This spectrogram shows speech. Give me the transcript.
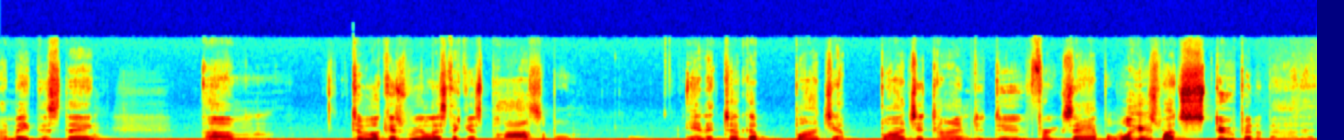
I made this thing um, to look as realistic as possible, and it took a bunch a bunch of time to do. For example, well, here's what's stupid about it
